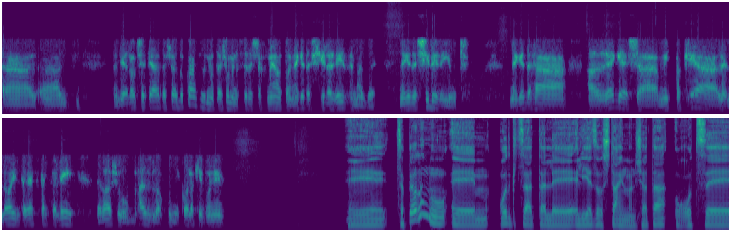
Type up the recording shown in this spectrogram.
אה, והדיאלוג שתיארת של הדוכס זה מתי שהוא מנסה לשכנע אותו נגד השילריזם הזה, נגד השילריות. נגד ה- הרגש המתפקע ללא אינטרס כלכלי, דבר שהוא בז לו מכל הכיוונים. אה, תספר לנו אה, עוד קצת על אה, אליעזר שטיינמן, שאתה רוצה,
